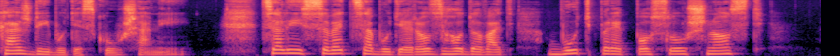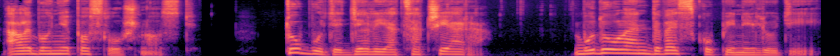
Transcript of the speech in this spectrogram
Každý bude skúšaný. Celý svet sa bude rozhodovať buď pre poslušnosť, alebo neposlušnosť. Tu bude deliaca čiara. Budú len dve skupiny ľudí.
